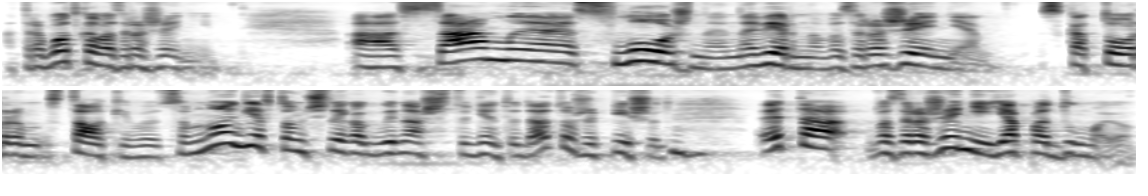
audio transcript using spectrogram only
Отработка возражений. А самое сложное, наверное, возражение, с которым сталкиваются многие, в том числе как бы и наши студенты, да, тоже пишут, это возражение «я подумаю».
